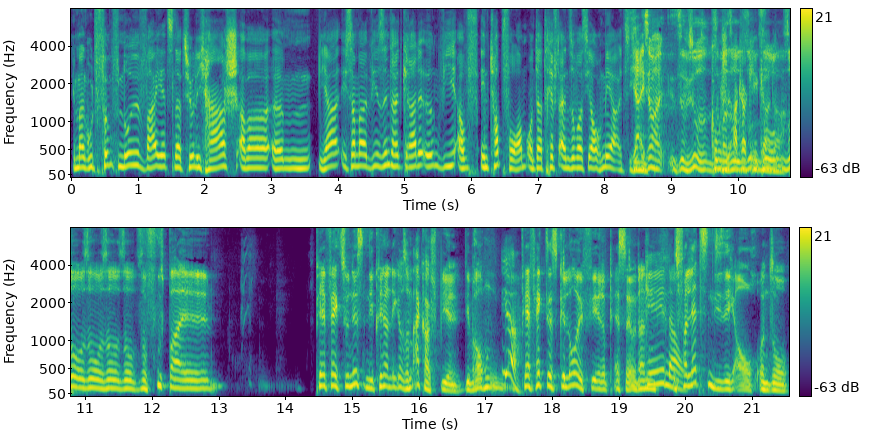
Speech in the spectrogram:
Ich meine, gut, 5-0 war jetzt natürlich harsch, aber ähm, ja, ich sag mal, wir sind halt gerade irgendwie auf, in Topform und da trifft einen sowas ja auch mehr als die. Ja, ich sag mal, sowieso so, so, so, so, so, so, so Fußball. Perfektionisten, die können halt nicht auf so einem Acker spielen. Die brauchen Ja. perfektes Geläuf für ihre Pässe und dann Genau. verletzen die sich auch und so.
